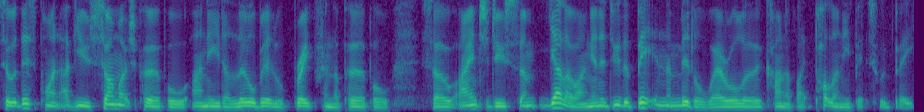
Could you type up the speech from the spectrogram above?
So at this point I've used so much purple I need a little bit of break from the purple so I introduced some yellow. I'm going to do the bit in the middle where all of the kind of like polleny bits would be.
